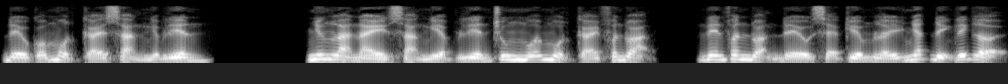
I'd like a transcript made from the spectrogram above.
đều có một cái sản nghiệp liên. Nhưng là này sản nghiệp liên chung mỗi một cái phân đoạn, nên phân đoạn đều sẽ kiếm lấy nhất định đích lợi.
